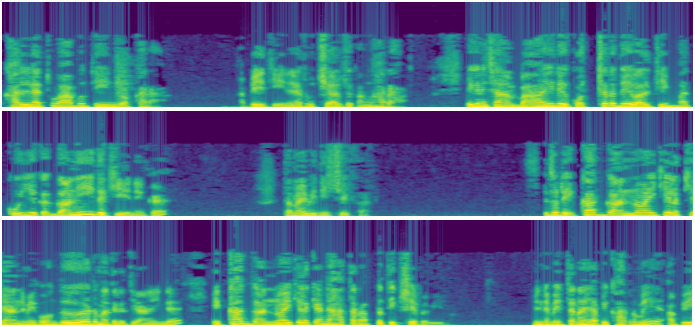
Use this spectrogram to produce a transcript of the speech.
කල්ැතු ආපු තීන්දුවක් කරා. අපේ තියෙන රුචි අරුචිකම් හරහා. ඒක නිසා බාහිරේ කොච්චර දේවල් තිබ්බත් කොයි එක ගනීද කියන එක තමයි විනිශ්චය කරන්නේ. ඒකට එකක් ගන්නවයි කියලා කියන්නේ මේක හොඳට මතක තියාගන්න ඉන්න. එකක් ගන්නවයි කියලා කියන්නේ හතරක් ප්‍රතික්ෂේප වීම. මෙන්න මෙතනයි අපි කර්මයේ අපි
